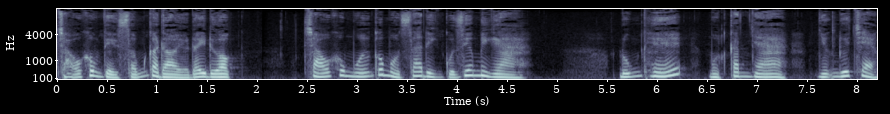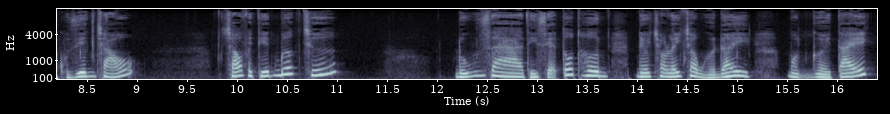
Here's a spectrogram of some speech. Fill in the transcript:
Cháu không thể sống cả đời ở đây được. Cháu không muốn có một gia đình của riêng mình à? Đúng thế, một căn nhà, những đứa trẻ của riêng cháu. Cháu phải tiến bước chứ. Đúng ra thì sẽ tốt hơn nếu cháu lấy chồng ở đây, một người tai ích.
